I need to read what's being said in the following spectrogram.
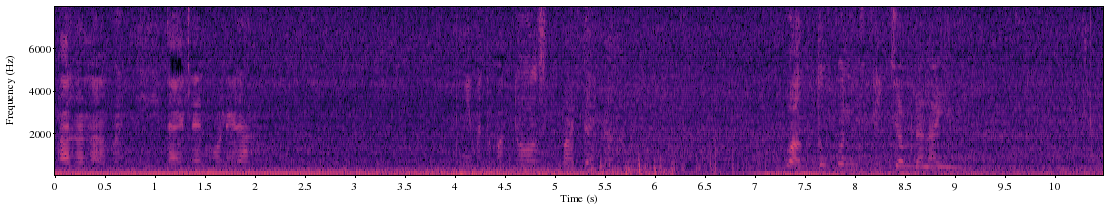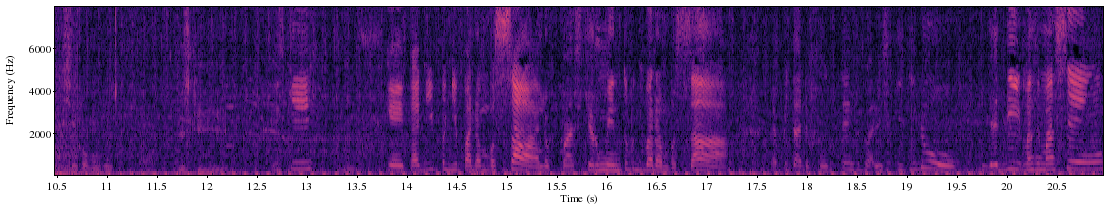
Kalau nak pergi Thailand boleh lah. Ni betul-betul sepadan lah. Waktu pun mesti jam dah lain. Kamu tu. Rizki. Rizky. Tadi pergi padang besar. Lepas cermin tu pergi padang besar. Tapi tak ada footage sebab Rizky tidur. Jadi masing-masing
